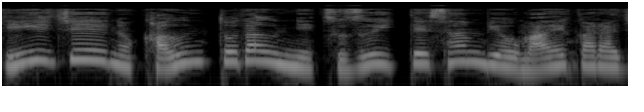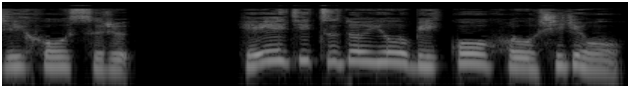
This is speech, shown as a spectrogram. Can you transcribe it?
DJ のカウントダウンに続いて3秒前から時報する。平日土曜日広報資料、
